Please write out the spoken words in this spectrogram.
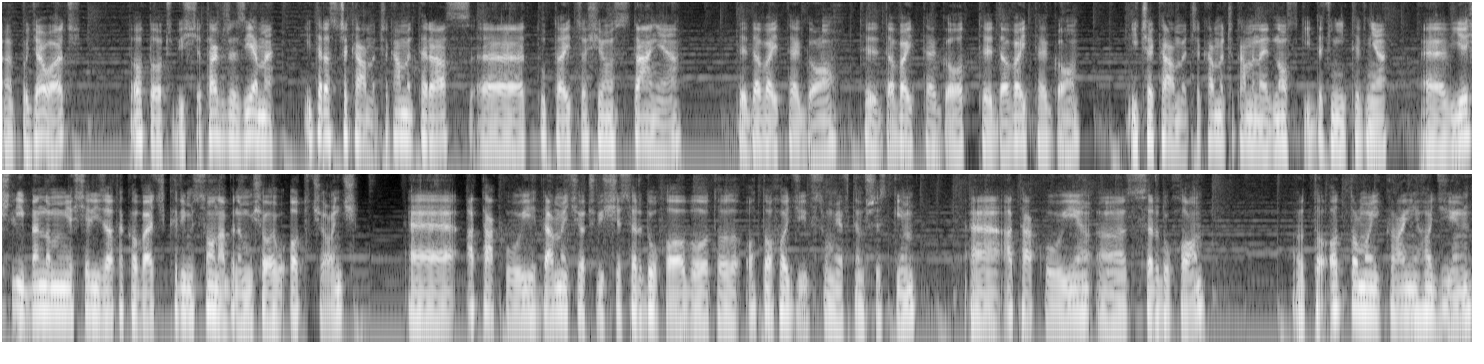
e, podziałać. To to oczywiście także zjemy. I teraz czekamy. Czekamy teraz e, tutaj, co się stanie. Ty dawaj tego, ty dawaj tego, ty dawaj tego. I czekamy, czekamy, czekamy na jednostki, definitywnie. E, jeśli będą mnie chcieli zaatakować, Crimsona będę musiał odciąć. E, atakuj, damy ci oczywiście serducho, bo to o to chodzi w sumie w tym wszystkim. E, atakuj, e, serducho. To o to moi kochani chodzi.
